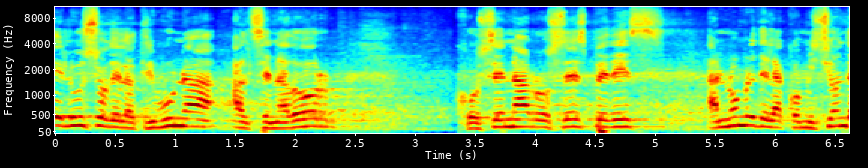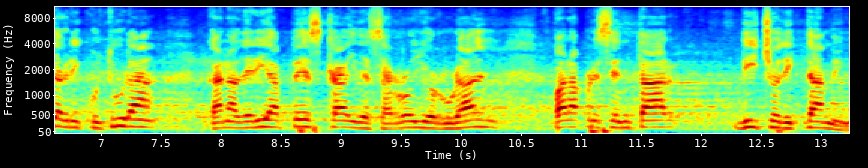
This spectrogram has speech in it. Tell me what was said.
el uso de la tribuna al senador José Narro Céspedes a nombre de la Comisión de Agricultura, Ganadería, Pesca y Desarrollo Rural para presentar dicho dictamen.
